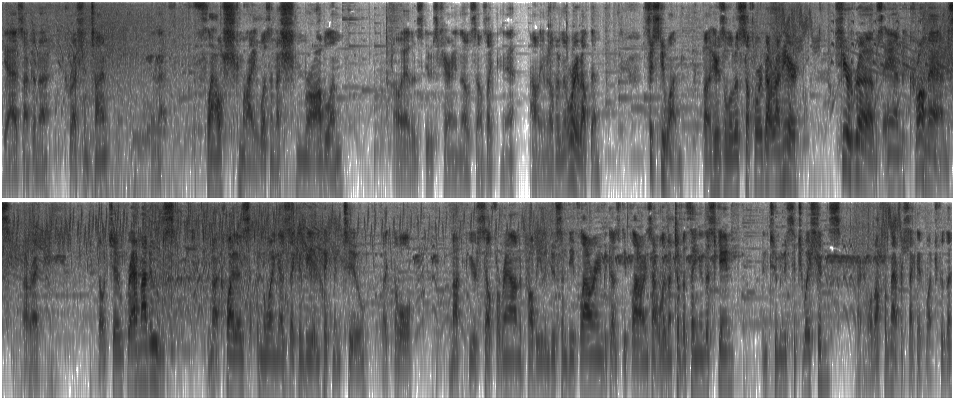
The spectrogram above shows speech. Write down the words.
yeah, it's not gonna crush in time. And that Flauschmite wasn't a schmoblem. Oh yeah, those dudes carrying those. Sounds like, yeah, I don't even know if I'm to worry about them. 61. But here's a little bit of stuff to worry about around here. Sheargrubs and crawmads. Alright. Don't you grab my dudes. They're not quite as annoying as they can be in Pikmin 2. Like the whole knock yourself around and probably even do some deflowering because deflowering is not really much of a thing in this game in too many situations. Alright, hold off on that for a second. Watch for the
